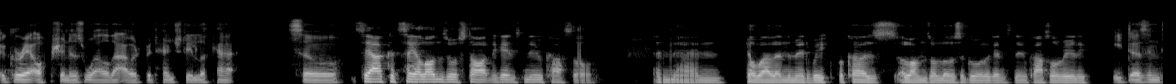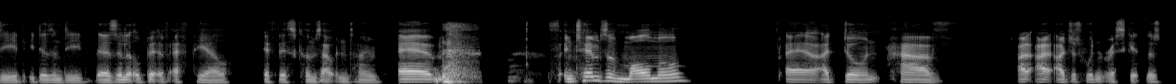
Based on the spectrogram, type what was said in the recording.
a great option as well that I would potentially look at. So, see, I could say Alonso starting against Newcastle, and then well in the midweek because Alonso loves a goal against Newcastle, really. He does indeed. He does indeed. There's a little bit of FPL if this comes out in time. Um, in terms of Malmo, uh, I don't have. I, I, I just wouldn't risk it. There's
